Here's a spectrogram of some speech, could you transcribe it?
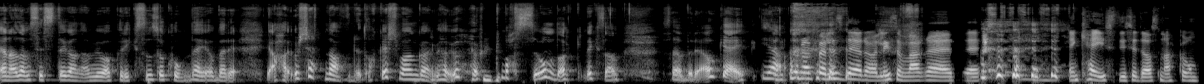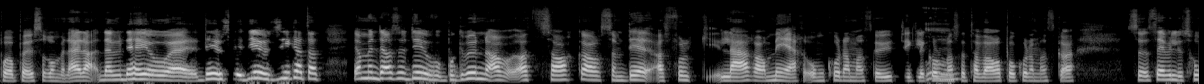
en av de siste gangene vi var på Riksen, så kom de og bare 'Jeg har jo sett navnet deres mange ganger. Vi har jo hørt masse om dere', liksom. Så jeg bare OK. Ja. Hvordan føles det da, liksom være et, en case de sitter og snakker om på pauserommet? Nei da. Det jo, det, det er jo, sikkert at Ja, men det, altså, det er jo på grunn av at saker som det at folk lærer mer om hvordan man skal utvikle, hvordan man mm. skal ta vare på, hvordan man skal så, så, jeg vil jo tro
